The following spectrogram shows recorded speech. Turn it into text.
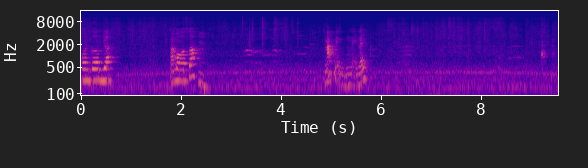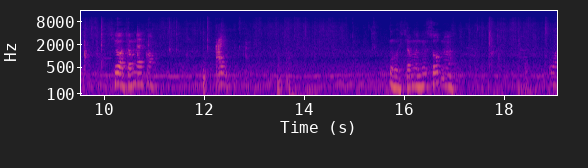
ngon cơm chưa? Cảm ơn số ừ này lại lấy. Chưa chấm đây con. Cay ui chấm với nước sốt nữa. Wow.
